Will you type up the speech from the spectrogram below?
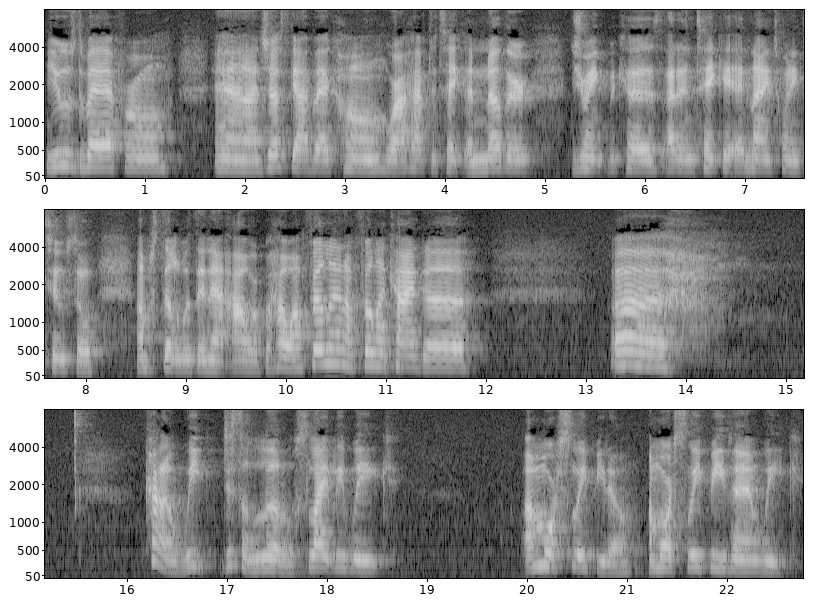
use the bathroom, and I just got back home where I have to take another drink because I didn't take it at 9:22. So I'm still within that hour. But how I'm feeling? I'm feeling kind of, uh, kind of weak, just a little, slightly weak. I'm more sleepy though. I'm more sleepy than weak.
